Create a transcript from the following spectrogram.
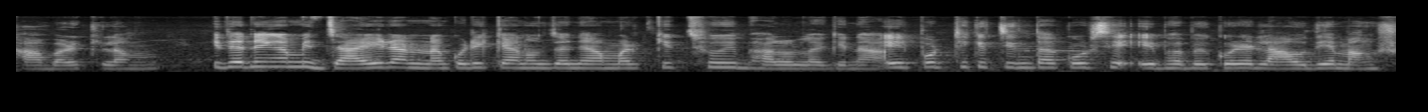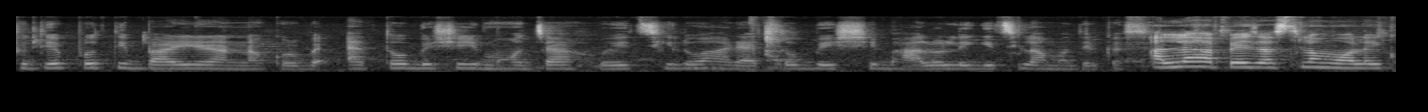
খাবার খেলাম। ইদানিং আমি যাই রান্না করি, কেন জানি আমার কিছুই ভালো লাগে না। এরপর থেকে চিন্তা করছি, এভাবে করে লাউ দিয়ে, মাংস দিয়ে প্রতিবারই রান্না করব। এত বেশি মজা হয়েছিল আর এত বেশি ভালো লেগেছিল আমাদের কাছে। আল্লাহ হাফেজ, আসসালামু আলাইকুম।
